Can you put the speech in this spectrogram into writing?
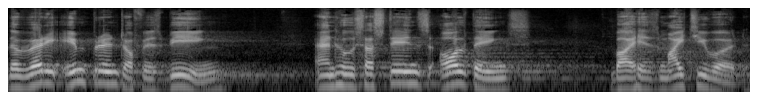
the very imprint of His being, and who sustains all things by his mighty word.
